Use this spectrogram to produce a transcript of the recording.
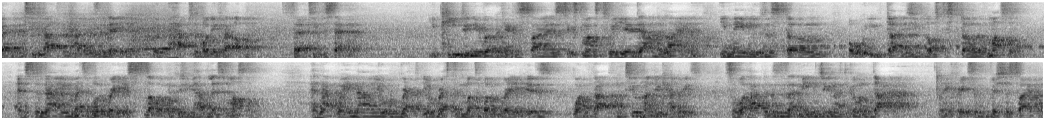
burning 2,000 calories a day with perhaps a body fat of 30%. You keep doing aerobic exercise, six months to a year down the line, you may lose a stone, but what you've done is you've lost a stone of muscle. And so now your metabolic rate is slower because you have less muscle. And that way now your, rest, your resting metabolic rate is 1,200 calories. So what happens is that means you're gonna have to go on a diet, and it creates a vicious cycle.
